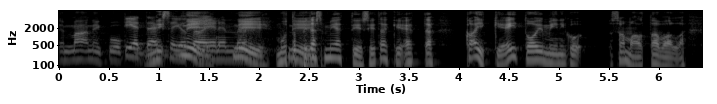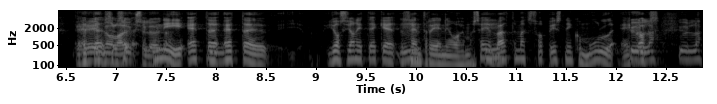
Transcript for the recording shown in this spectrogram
en mä niinku... Tietääkö se jotain niin, enemmän? Niin, Mutta niin. pitäisi miettiä sitäkin, että kaikki ei toimi niinku samalla tavalla. Ei, että me ollaan yksilöitä. Niin, että, mm. että jos Jani tekee mm. sen treeniohjelman, se ei Mm. välttämättä sopisi niinku mulle. Kyllä, Ekaksi, kyllä.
